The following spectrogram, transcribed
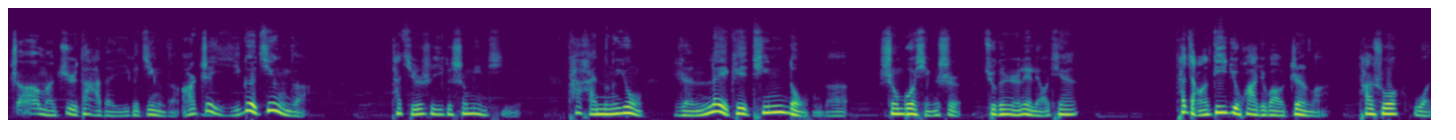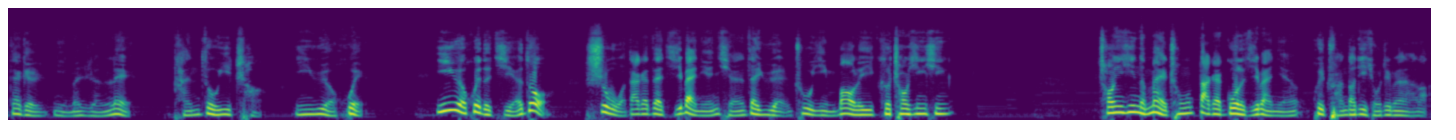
这么巨大的一个镜子，而这一个镜子，它其实是一个生命体，它还能用人类可以听懂的声波形式去跟人类聊天。他讲的第一句话就把我震了，他说：“我在给你们人类弹奏一场音乐会，音乐会的节奏是我大概在几百年前在远处引爆了一颗超新星。”超新星的脉冲大概过了几百年会传到地球这边来了，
